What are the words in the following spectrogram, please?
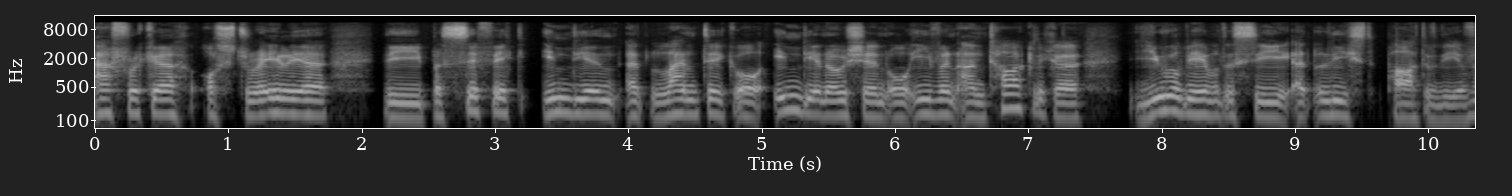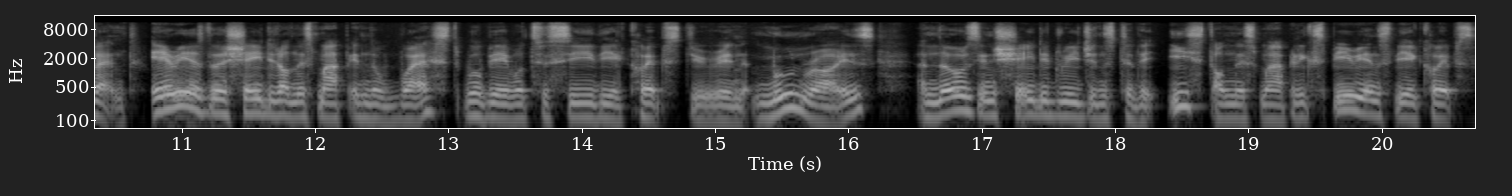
Africa, Australia, the Pacific, Indian, Atlantic or Indian Ocean or even Antarctica, you will be able to see at least part of the event. Areas that are shaded on this map in the west will be able to see the eclipse during moonrise and those in shaded regions to the east on this map will experience the eclipse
